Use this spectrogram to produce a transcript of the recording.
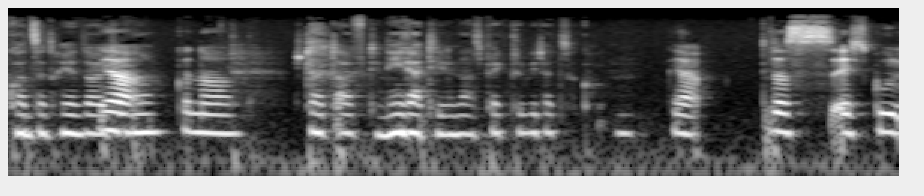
konzentrieren sollte, ja, ne? genau. statt auf die negativen Aspekte wieder zu gucken. Ja, das ist echt gut.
